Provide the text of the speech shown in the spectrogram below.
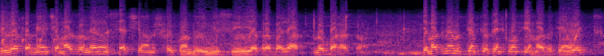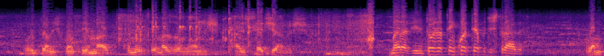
Exatamente, há mais ou menos sete anos foi quando eu iniciei a trabalhar no barracão. Tem mais ou menos o tempo que eu tenho de confirmado, eu tenho oito, oito anos confirmado, comecei mais ou menos há sete anos. Maravilha, então já tem quanto tempo de estrada? Como,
